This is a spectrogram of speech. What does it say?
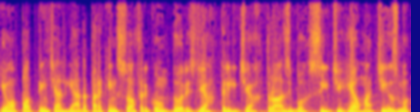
que é uma potente aliada para quem sofre com dores de artrite, artrose, bursite, reumatismo,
